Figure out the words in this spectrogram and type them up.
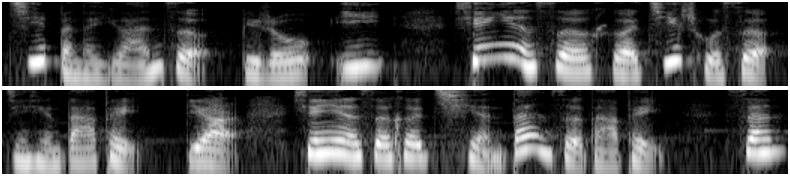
基本的原则，比如：一、鲜艳色和基础色进行搭配；第二，鲜艳色和浅淡色搭配；三、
